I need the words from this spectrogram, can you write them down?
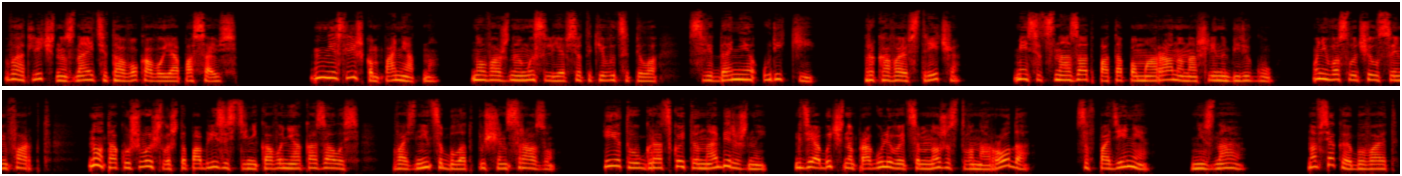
Вы отлично знаете того, кого я опасаюсь». Не слишком понятно. Но важную мысль я все таки выцепила. Свидание у реки. Роковая встреча? Месяц назад Потапа Марана нашли на берегу. У него случился инфаркт. Но так уж вышло, что поблизости никого не оказалось. Возница был отпущен сразу. И это у городской-то набережной, где обычно прогуливается множество народа. Совпадение? Не знаю. Но всякое бывает.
